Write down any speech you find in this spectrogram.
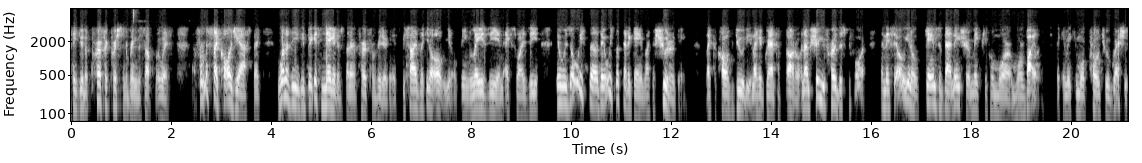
think you're the perfect person to bring this up with. From a psychology aspect, one of the, the biggest negatives that I've heard from video games, besides like, you know, oh, you know, being lazy and XYZ, it was always the, they always looked at a game like a shooter game, like a Call of Duty, like a Grand Theft Auto. And I'm sure you've heard this before. And they say, oh, you know, games of that nature make people more, more violent. They can make you more prone to aggression.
